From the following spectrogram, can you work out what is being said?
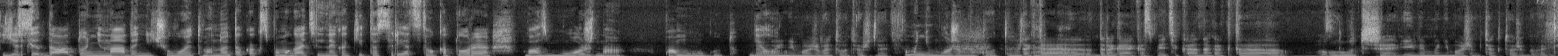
Если да, то не надо ничего этого. Но это как вспомогательные какие-то средства, которые, возможно, помогут. Но мы не можем это утверждать. Но мы не можем это утверждать. Тогда да. дорогая косметика, она как-то лучше или мы не можем так тоже говорить?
